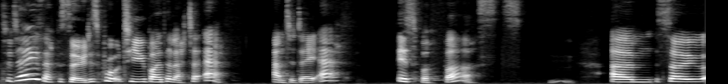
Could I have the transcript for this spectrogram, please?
Today's episode is brought to you by the letter F, and today F is for firsts. Um, so,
